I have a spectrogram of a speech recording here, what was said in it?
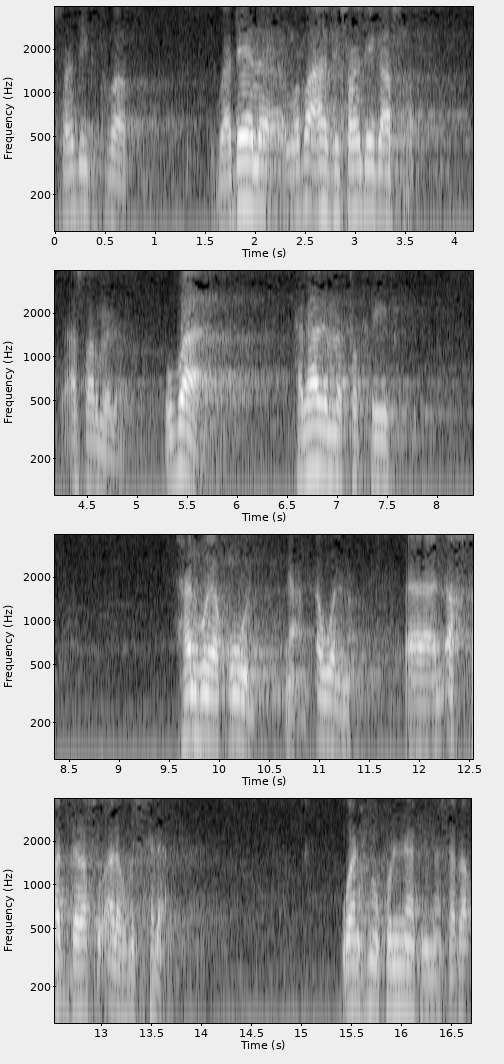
صناديق كبار. وبعدين وضعها في صناديق أصغر أصغر منها. وباع. هل هذا من التطفيف؟ هل هو يقول؟ نعم أولا آه الأخ صدر سؤاله بالسلام. ونحن قلنا فيما سبق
